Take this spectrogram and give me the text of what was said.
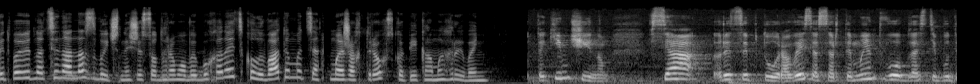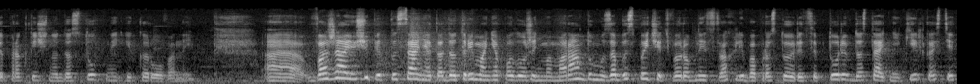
Відповідно, ціна на звичний 600-грамовий буханець коливатиметься в межах 3 з копійками гривень. Таким чином, вся рецептура, весь асортимент в області буде практично доступний і керований. Е, Вважаю, що підписання та дотримання положень меморандуму забезпечить виробництво хліба простої рецептури в достатній кількості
